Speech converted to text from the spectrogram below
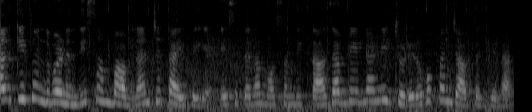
ਹਲਕੀ ਧੁੰਦ ਬਣਨ ਦੀ ਸੰਭਾਵਨਾ ਜਤਾਈ ਗਈ ਹੈ। ਇਸੇ ਤਰ੍ਹਾਂ ਮੌਸਮ ਦੀ ਤਾਜ਼ਾ ਅਪਡੇਟ ਲੈਣ ਲਈ ਜੁੜੇ ਰਹੋ ਪੰਜਾਬ ਤੱਕ ਦੇ ਨਾਲ।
